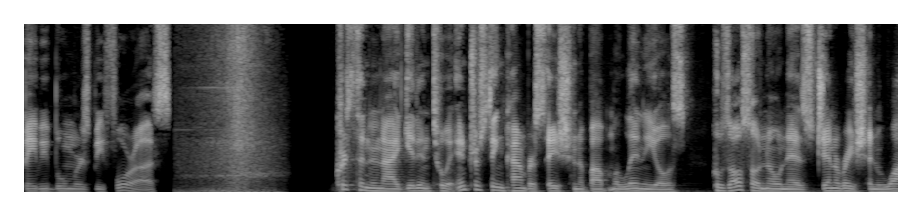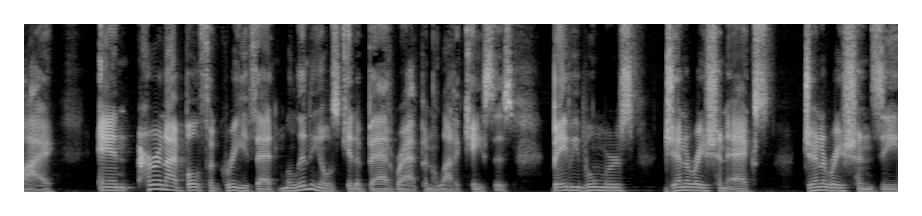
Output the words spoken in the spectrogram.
baby boomers before us. Kristen and I get into an interesting conversation about millennials, who's also known as Generation Y. And her and I both agree that millennials get a bad rap in a lot of cases. Baby boomers, Generation X, Generation Z,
